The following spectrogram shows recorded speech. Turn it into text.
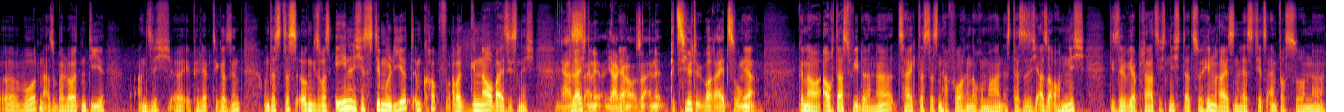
äh, wurden. Also bei Leuten, die an sich äh, Epileptiker sind. Und dass das irgendwie so was ähnliches stimuliert im Kopf. Aber genau weiß ich es nicht. Ja, Vielleicht- es ist eine, ja, ja. genau, so eine gezielte Überreizung. Ja. Genau, auch das wieder ne, zeigt, dass das ein hervorragender Roman ist, dass sie sich also auch nicht, die Sylvia Plath sich nicht dazu hinreißen lässt, jetzt einfach so eine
